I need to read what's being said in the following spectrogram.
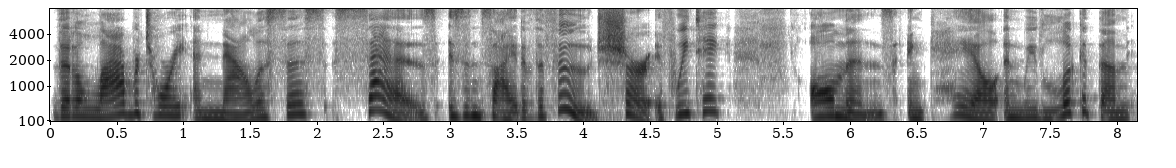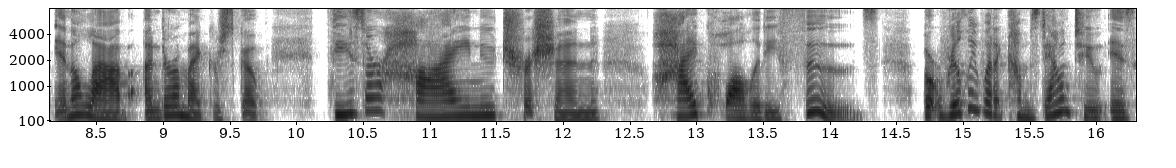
that a laboratory analysis says is inside of the food. Sure, if we take almonds and kale and we look at them in a lab under a microscope, these are high nutrition, high quality foods. But really, what it comes down to is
